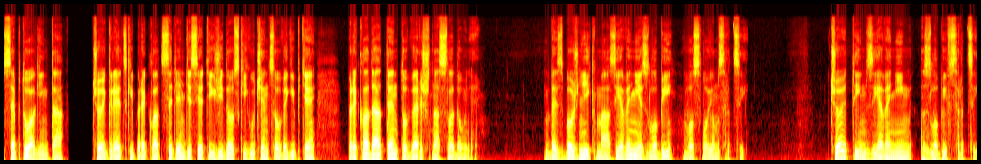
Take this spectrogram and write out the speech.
Septuaginta, čo je grécky preklad 70 židovských učencov v Egypte, prekladá tento verš nasledovne. Bezbožník má zjavenie zloby vo svojom srdci. Čo je tým zjavením zloby v srdci?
